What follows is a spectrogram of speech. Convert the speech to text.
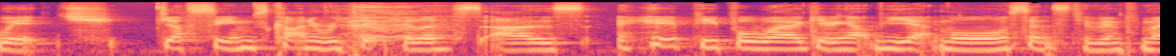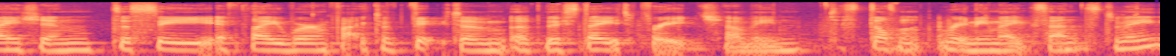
which just seems kind of ridiculous as here people were giving up yet more sensitive information to see if they were in fact a victim of this data breach. I mean, just doesn't really make sense to me.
